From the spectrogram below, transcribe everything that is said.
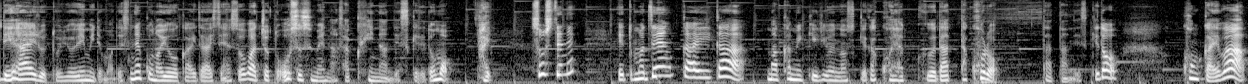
出会えるという意味でもですねこの「妖怪大戦争」はちょっとおすすめな作品なんですけれども。はい。そしてね、えっとまあ、前回が、まあ、神木隆之介が子役だった頃だったんですけど今回は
